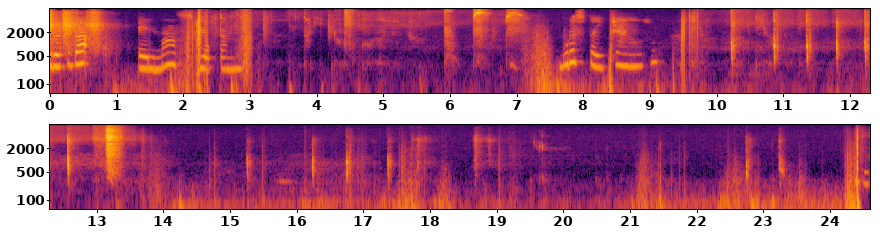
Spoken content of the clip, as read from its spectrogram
Burası da elmas bloktan. Burası da hikaye olsun. Dur.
